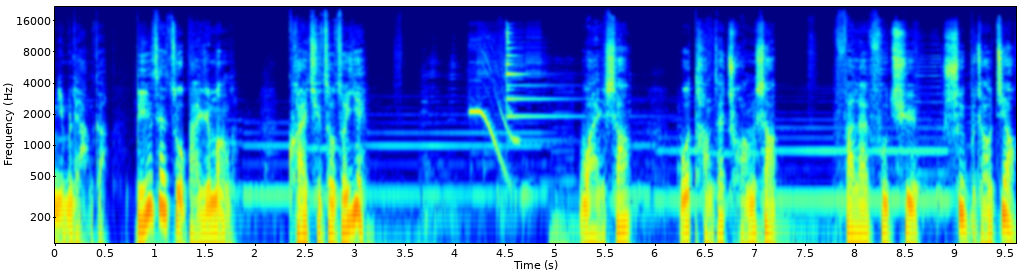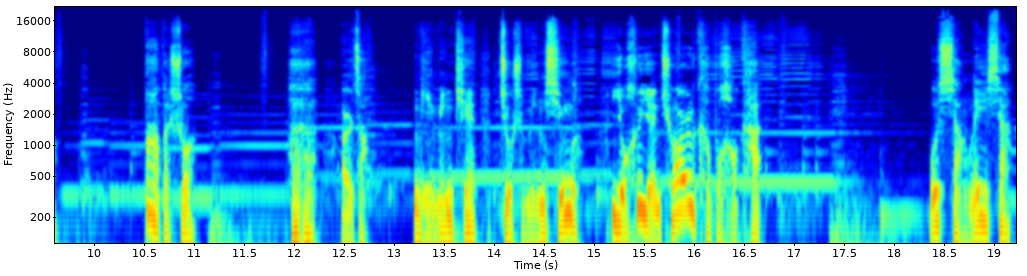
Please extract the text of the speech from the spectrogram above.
你们两个别再做白日梦了，快去做作业。”晚上，我躺在床上，翻来覆去睡不着觉。爸爸说：“呵呵，儿子，你明天就是明星了，有黑眼圈可不好看。”我想了一下，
